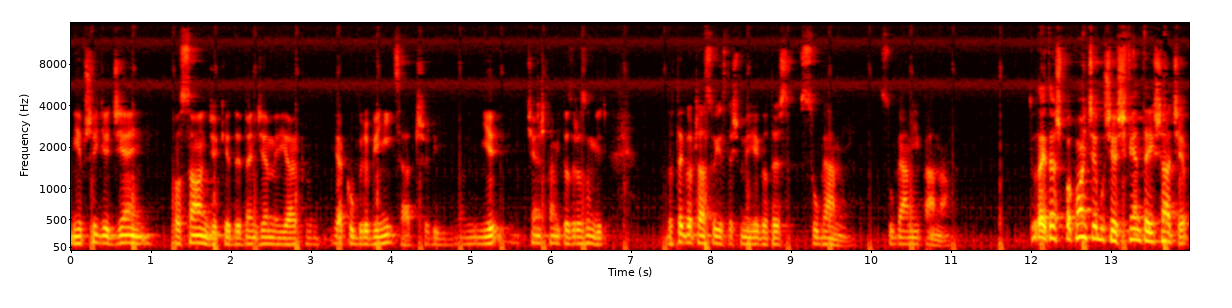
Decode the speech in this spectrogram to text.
nie przyjdzie dzień po sądzie, kiedy będziemy jak, jak ubrybienica, czyli no nie, ciężko mi to zrozumieć, do tego czasu jesteśmy Jego też sługami, sługami Pana. Tutaj też pokłońcie mu się w świętej szacie.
